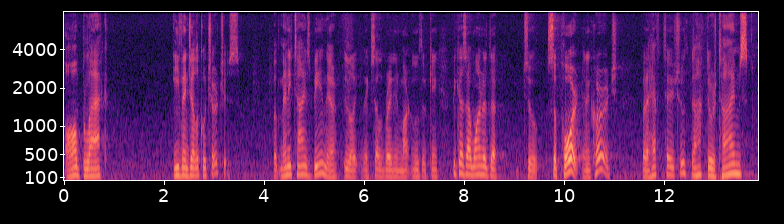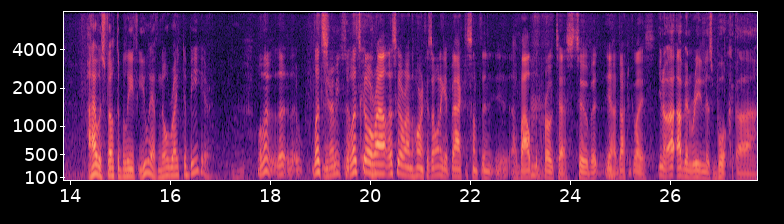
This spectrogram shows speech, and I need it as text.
all black evangelical churches. But many times being there, you know, like, like celebrating Martin Luther King, because I wanted to, to support and encourage. But I have to tell you the truth, Doc, there were times I was felt to believe you have no right to be here. Well, let, let, let's You know I mean? So- let's go around. Let's go around the horn because I want to get back to something uh, about the protests too. But yeah, Dr. Glaze. You know, I, I've been reading this book uh,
